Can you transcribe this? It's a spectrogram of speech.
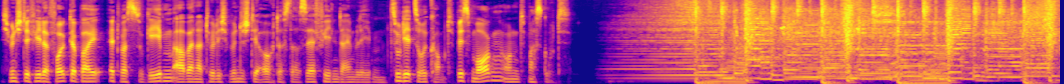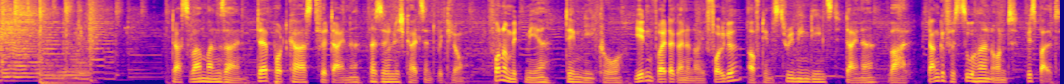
Ich wünsche dir viel Erfolg dabei, etwas zu geben, aber natürlich wünsche ich dir auch, dass da sehr viel in deinem Leben zu dir zurückkommt. Bis morgen und mach's gut. Das war Mannsein, der Podcast für deine Persönlichkeitsentwicklung. Von und mit mir, dem Nico. Jeden Freitag eine neue Folge auf dem Streamingdienst deiner Wahl. Danke fürs Zuhören und bis bald.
